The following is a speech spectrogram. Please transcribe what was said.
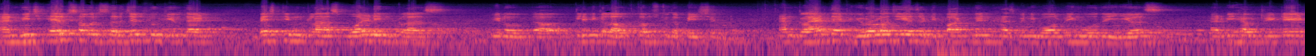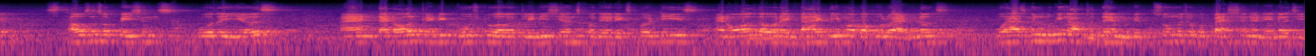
and which helps our surgeon to give that best-in-class, world-in-class, you know, uh, clinical outcomes to the patient. I'm glad that urology as a department has been evolving over the years, and we have treated thousands of patients over the years and that all credit goes to our clinicians for their expertise and all the, our entire team of Apollo Adlux who has been looking after them with so much of a passion and energy.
